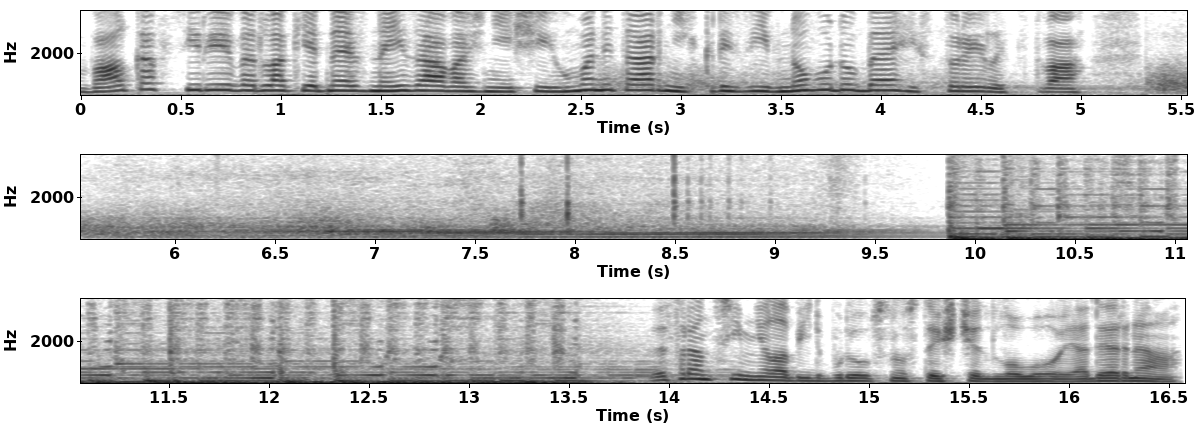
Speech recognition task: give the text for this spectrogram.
Válka v Sýrii vedla k jedné z nejzávažnějších humanitárních krizí v novodobé historii lidstva. Ve Francii měla být budoucnost ještě dlouho jaderná.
